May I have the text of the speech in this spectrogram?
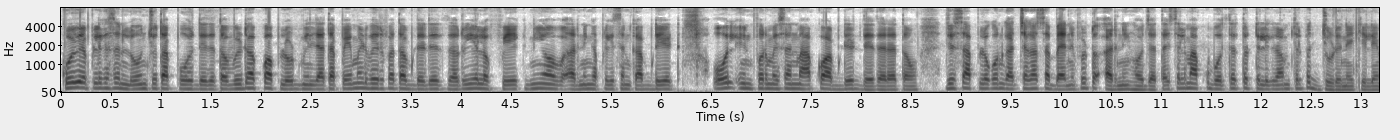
कोई भी एप्लीकेशन लॉन्च होता है पोस्ट दे देता हूँ। वीडियो आपको अपलोड मिल जाता है पेमेंट वेरीफाई अपडेट देता हूँ। रियल और फेक न्यू अर्निंग एप्लीकेशन का अपडेट ऑल इन्फॉर्मेशन मैं आपको अपडेट देता रहता हूँ। जिससे आप लोगों का अच्छा खासा बेनिफिट और अर्निंग हो जाता है। इसलिए मैं आपको बोलता तो टेलीग्राम चैनल पर जुड़ने के लिए।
